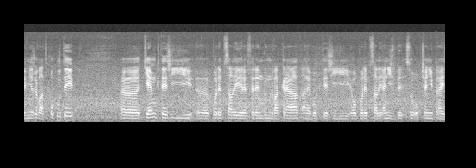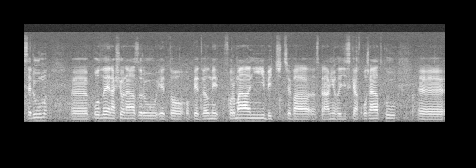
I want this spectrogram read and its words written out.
vyměřovat pokuty eh, těm, kteří eh, podepsali referendum dvakrát, anebo kteří ho podepsali, aniž by jsou občani Prahy 7. Eh, podle našeho názoru je to opět velmi formální, byť třeba z právního hlediska v pořádku. Eh,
